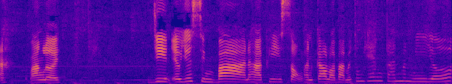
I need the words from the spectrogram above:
อะวางเลย ยีนเอลยืดซิมบ้านะคะ พี่2,900 บาทไม่ต้องแย่งกันมันมีเยอะ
